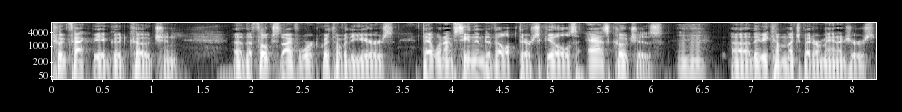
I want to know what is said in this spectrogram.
to in fact be a good coach. And uh, the folks that I've worked with over the years, that when I've seen them develop their skills as coaches, uh, they become much better managers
